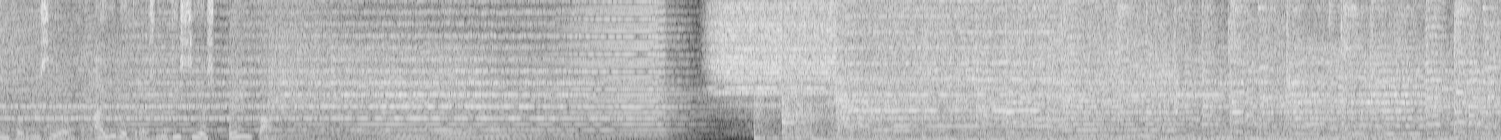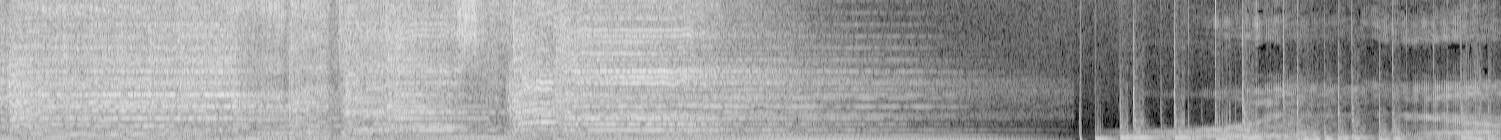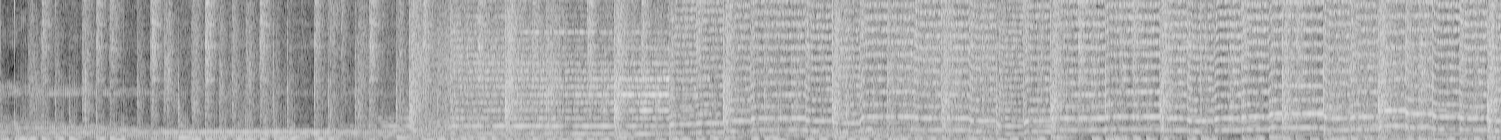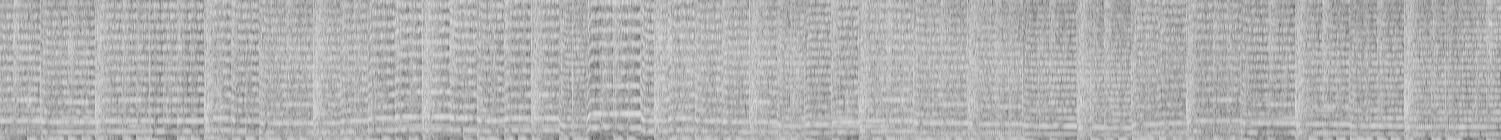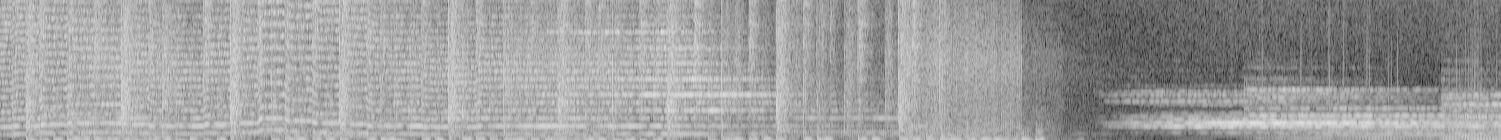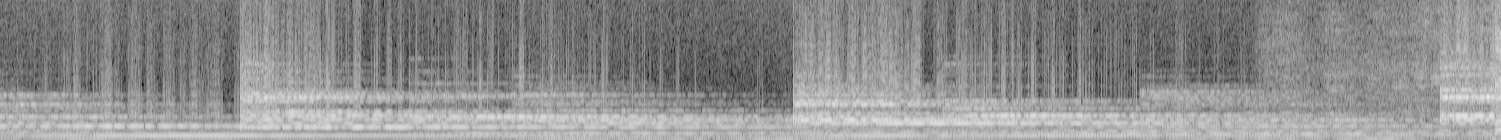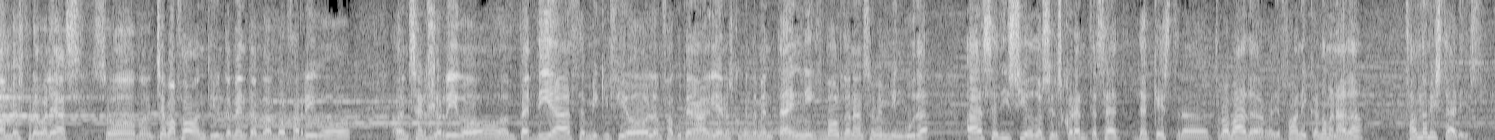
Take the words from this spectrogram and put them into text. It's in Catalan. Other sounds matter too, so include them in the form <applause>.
informació a ib3notícies.com. vespre, Balears. Som en Xema Font, juntament amb en Borja Rigo, en Sergio Rigo, en Pet Díaz, en Miqui Fiol, en Facu Tenaglia, en el comandament tècnics, vos donant la benvinguda a l'edició 247 d'aquesta trobada radiofònica anomenada Font de Misteris.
